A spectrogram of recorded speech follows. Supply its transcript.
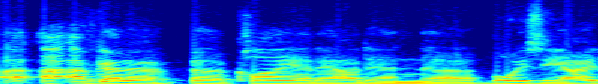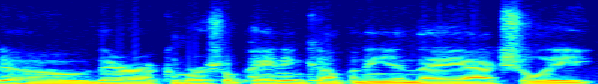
I, I've got a, a client out in uh, Boise, Idaho. They're a commercial painting company, and they actually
